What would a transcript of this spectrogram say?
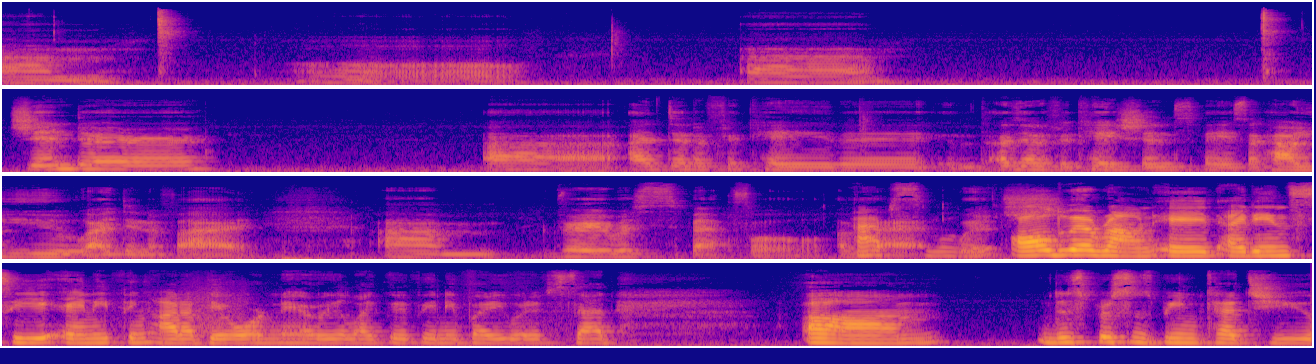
um, oh, uh, gender uh, identification identification space, like how you identify. Um, very respectful Absolutely. That, which... All the way around. It, I didn't see anything out of the ordinary. Like if anybody would have said, um, this person's being touchy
